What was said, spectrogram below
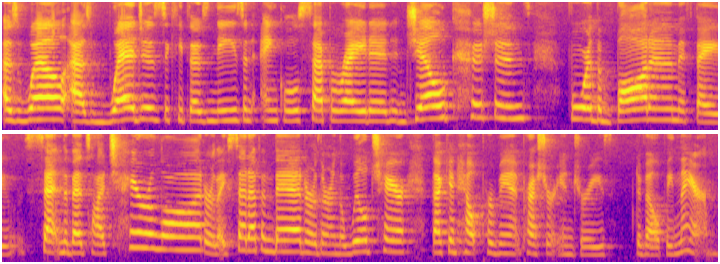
as well as wedges to keep those knees and ankles separated, gel cushions for the bottom if they sit in the bedside chair a lot or they sit up in bed or they're in the wheelchair that can help prevent pressure injuries developing there.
